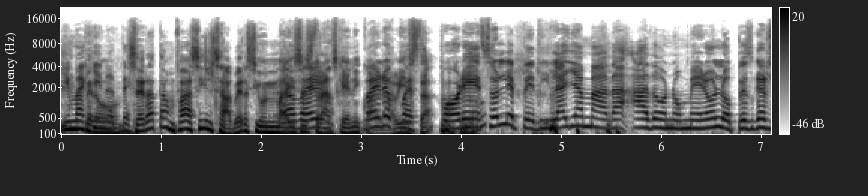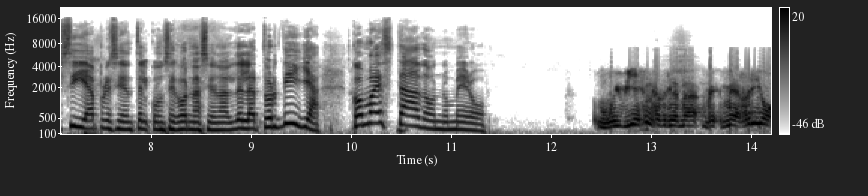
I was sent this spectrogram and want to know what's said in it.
Imagínate. Pero ¿será tan fácil saber si un maíz Ah, es bueno, transgénico bueno, a la pues, vista? por ¿No? eso le pedí la llamada a don Homero López García, presidente del Consejo Nacional de la Tortilla. ¿Cómo está, don Homero? Muy bien, Adriana, me, me río.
